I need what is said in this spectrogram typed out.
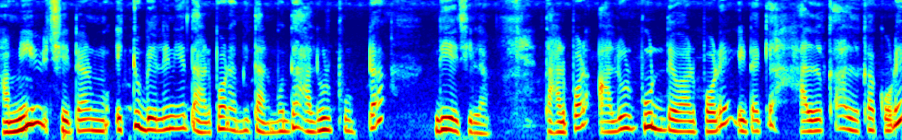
আমি সেটার একটু বেলে নিয়ে তারপর আমি তার মধ্যে আলুর পুরটা দিয়েছিলাম। তারপর আলুর পুর দেওয়ার পরে এটাকে হালকা হালকা করে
